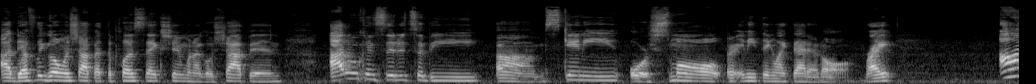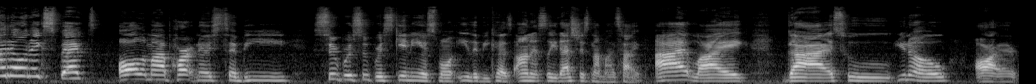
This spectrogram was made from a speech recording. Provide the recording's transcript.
I definitely go and shop at the plus section when I go shopping. I don't consider to be um, skinny or small or anything like that at all, right? I don't expect all of my partners to be super, super skinny or small either because honestly, that's just not my type. I like guys who, you know, are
